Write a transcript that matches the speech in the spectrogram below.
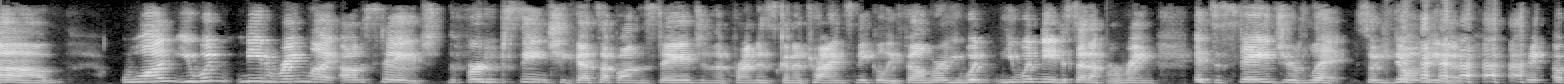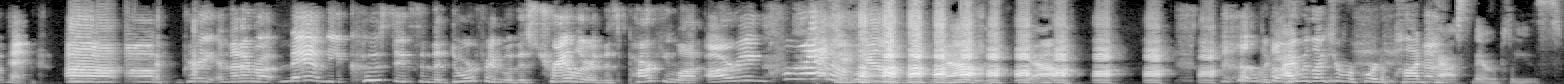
Um, one, you wouldn't need a ring light on a stage. The first scene, she gets up on the stage, and the friend is going to try and sneakily film her. You wouldn't, you wouldn't need to set up a ring. It's a stage. You're lit, so you don't need a ring. Okay, um, great. And then I wrote, man, the acoustics in the door frame of this trailer in this parking lot are incredible. yeah, yeah. Like, I would like to record a podcast there, please.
